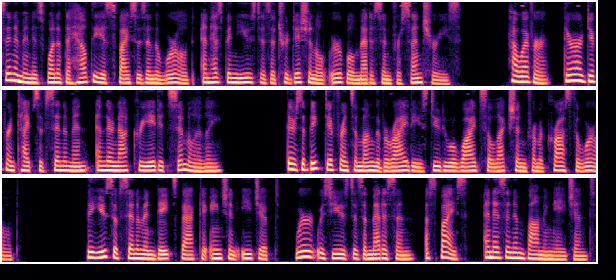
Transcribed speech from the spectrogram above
Cinnamon is one of the healthiest spices in the world and has been used as a traditional herbal medicine for centuries. However, there are different types of cinnamon and they're not created similarly. There's a big difference among the varieties due to a wide selection from across the world. The use of cinnamon dates back to ancient Egypt, where it was used as a medicine, a spice, and as an embalming agent.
